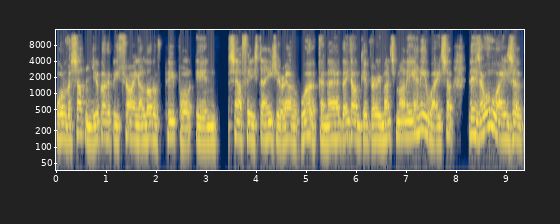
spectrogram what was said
all of a sudden you're going to be throwing a lot of people in Southeast Asia out of work, and they they don't get very much money anyway. So there's always a,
